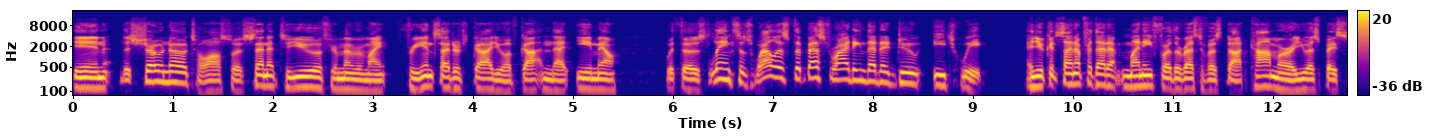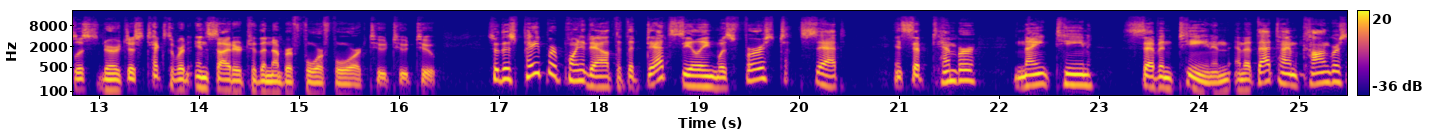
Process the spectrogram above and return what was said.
in the show notes. I'll also have sent it to you. If you remember my free insider's guide, you'll have gotten that email with those links, as well as the best writing that I do each week. And you can sign up for that at moneyfortherestofus.com or a US based listener, just text the word insider to the number 44222. So this paper pointed out that the debt ceiling was first set in September 1917. And, and at that time, Congress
